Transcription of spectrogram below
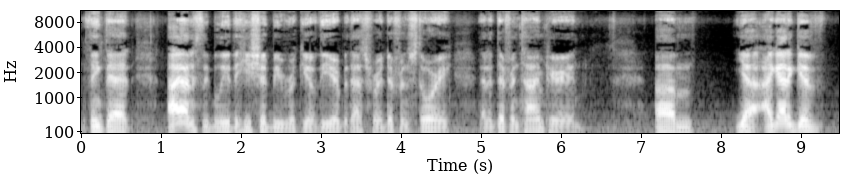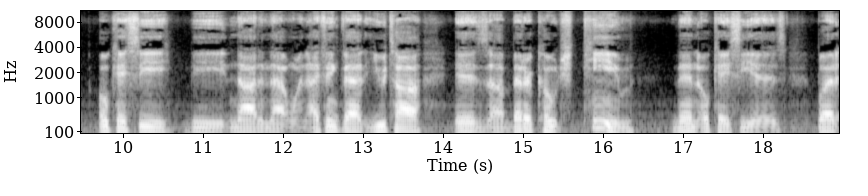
I think that I honestly believe that he should be Rookie of the Year, but that's for a different story at a different time period. Um, yeah, I got to give OKC the nod in that one. I think that Utah is a better coach team than OKC is. But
